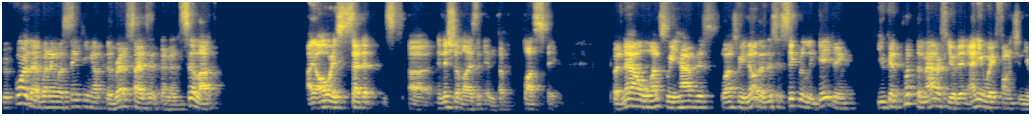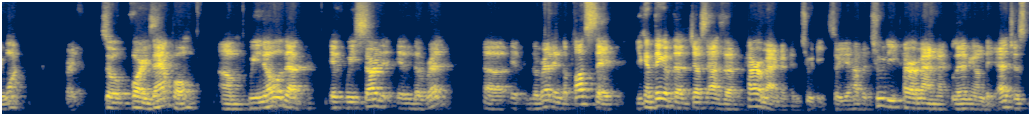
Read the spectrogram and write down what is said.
before that, when I was thinking of the red size and ancilla, I always set it, uh, initialize it in the plus state. But now once we have this, once we know that this is secretly gauging, you can put the matter field in any wave function you want, right? So for example, um, we know that if we start in the red, uh, the red in the plus state, you can think of that just as a paramagnet in 2D. So you have a 2D paramagnet living on the edges.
